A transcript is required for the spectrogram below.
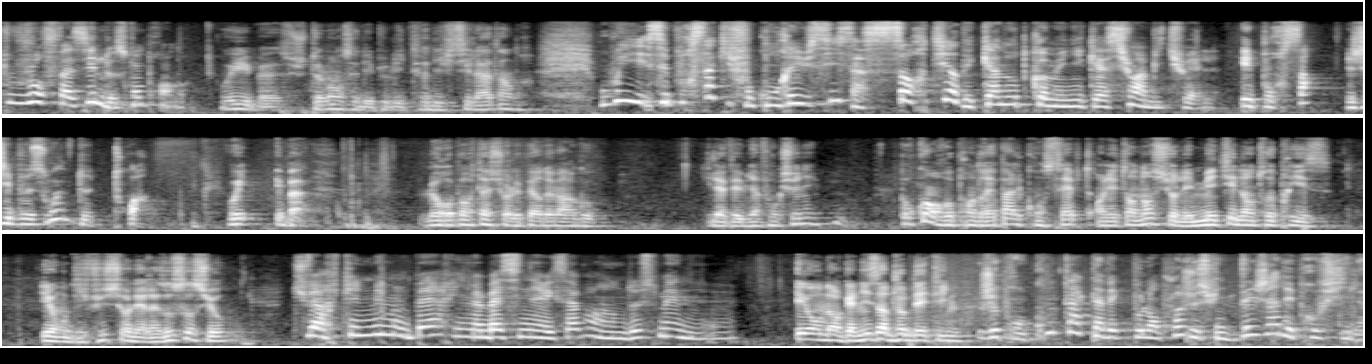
toujours facile de se comprendre. Oui, bah justement, c'est des publics très difficiles à atteindre. Oui, c'est pour ça qu'il faut qu'on réussisse à sortir des canaux de communication habituels. Et pour ça, j'ai besoin de toi. Oui, et bah, le reportage sur le père de Margot, il avait bien fonctionné. Pourquoi on reprendrait pas le concept en l'étendant sur les métiers de l'entreprise? Et on diffuse sur les réseaux sociaux. Tu vas refilmer mon père, il m'a bassiné avec ça pendant deux semaines. Et on organise un job dating. Je prends contact avec Pôle emploi, je suis déjà des profils.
